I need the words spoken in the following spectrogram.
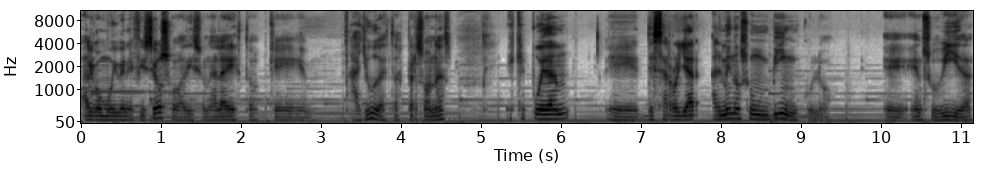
Algo muy beneficioso adicional a esto que ayuda a estas personas es que puedan eh, desarrollar al menos un vínculo eh, en su vida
